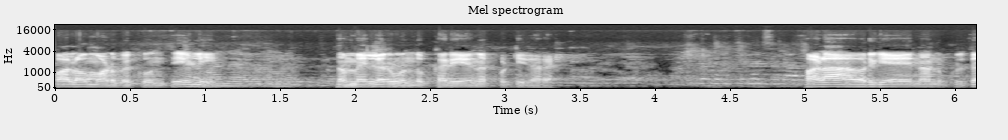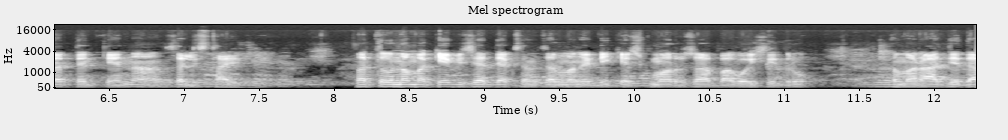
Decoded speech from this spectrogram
ಫಾಲೋ ಮಾಡಬೇಕು ಅಂತೇಳಿ ನಮ್ಮೆಲ್ಲರೂ ಒಂದು ಕರೆಯನ್ನು ಕೊಟ್ಟಿದ್ದಾರೆ. ಭಾಳ ಅವರಿಗೆ ನಾನು ಕೃತಜ್ಞತೆಯನ್ನು ಸಲ್ಲಿಸ್ತಾ ಇದ್ದೀನಿ. ಮತ್ತು ನಮ್ಮ ಕೆ ಪಿ ಸಿ ಅಧ್ಯಕ್ಷ ಸನ್ಮಾನ್ಯ ಡಿ ಕೆ ಶಿವಕುಮಾರ್ ಸಹ ಭಾಗವಹಿಸಿದರು. ನಮ್ಮ ರಾಜ್ಯದ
